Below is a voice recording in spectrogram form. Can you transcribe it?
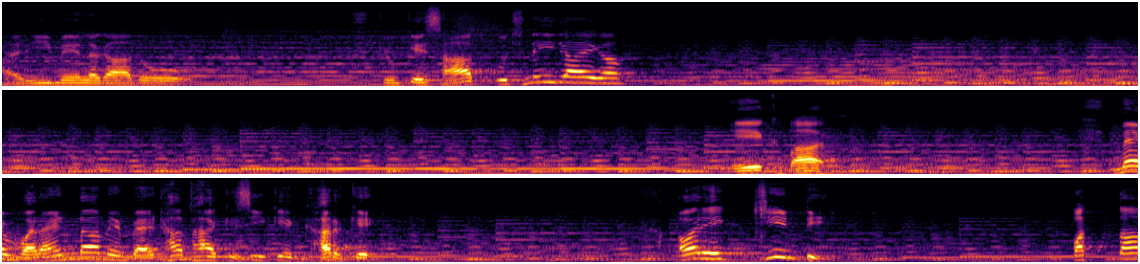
हरी में लगा दो, क्योंकि साथ कुछ नहीं जाएगा। एक बार मैं वरांडा में बैठा था किसी के घर के, और एक चींटी पत्ता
